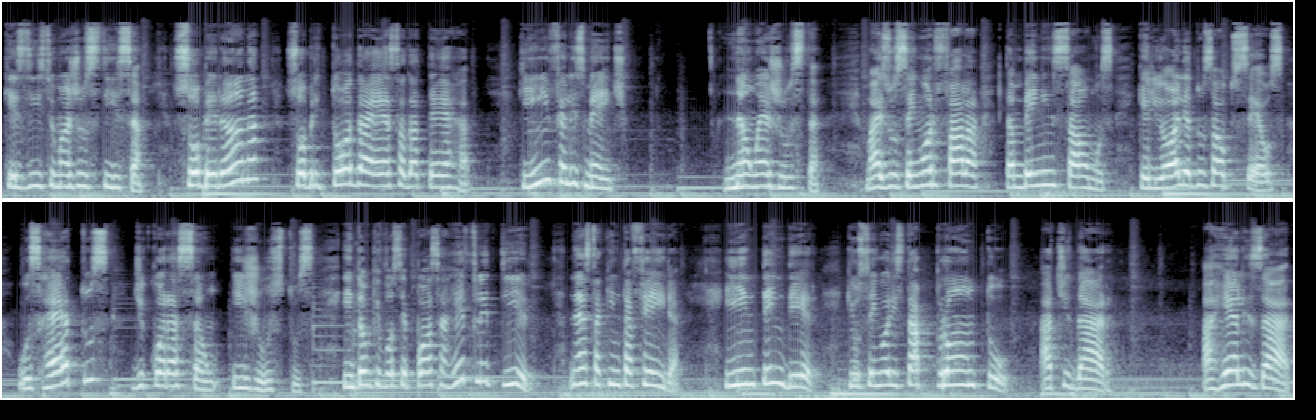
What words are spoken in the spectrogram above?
que existe uma justiça soberana sobre toda essa da terra, que infelizmente não é justa. Mas o Senhor fala também em Salmos que ele olha dos altos céus os retos de coração e justos. Então que você possa refletir nesta quinta-feira e entender que o Senhor está pronto a te dar, a realizar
